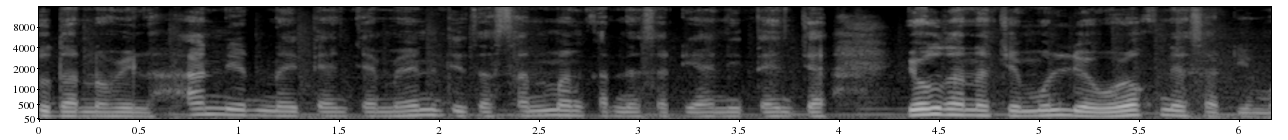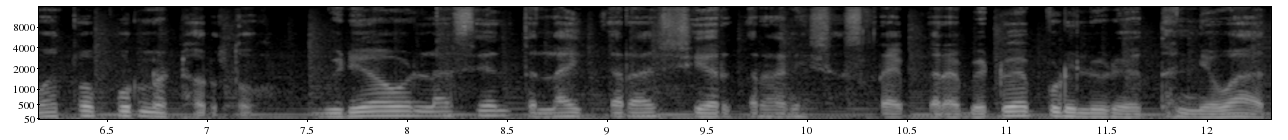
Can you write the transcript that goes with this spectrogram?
सुधारणा होईल. हा निर्णय त्यांच्या मेहनतीचा सन्मान करण्यासाठी आणि त्यांच्या योगदानाचे मूल्य ओळखण्यासाठी महत्त्वपूर्ण ठरतो. व्हिडिओ आवडला असेल तर लाईक करा शेअर करा आणि सबस्क्राईब करा. भेटूया पुढील व्हिडिओ धन्यवाद.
